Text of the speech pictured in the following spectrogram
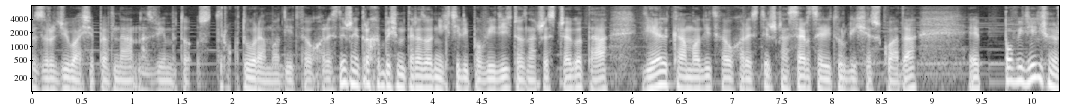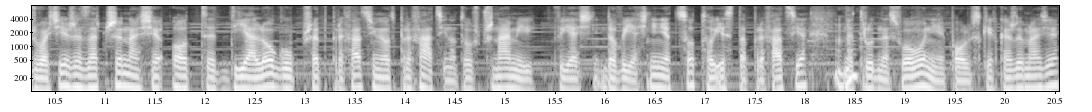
zrodziła się pewna, nazwijmy to, struktura modlitwy eucharystycznej. Trochę byśmy teraz od niej chcieli powiedzieć, to znaczy z czego ta wielka modlitwa eucharystyczna, serce liturgii się składa. E, powiedzieliśmy już właściwie, że zaczyna się od dialogu przed prefacją i od prefacji. No to już przynajmniej wyjaśni do wyjaśnienia, co to jest ta prefacja. Mhm. Trudne słowo, nie polskie w każdym razie.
